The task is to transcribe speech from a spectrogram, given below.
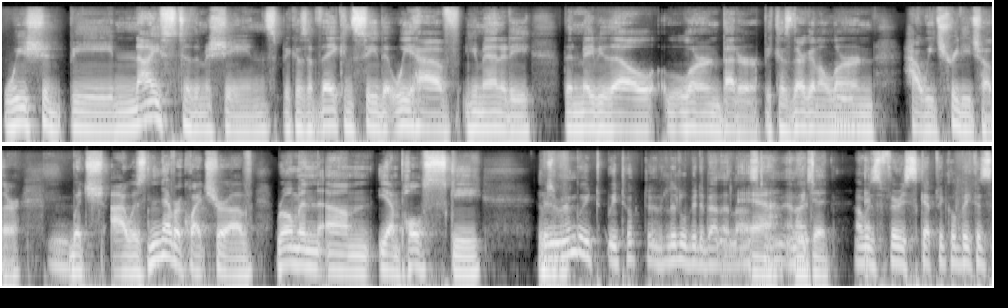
we should be nice to the machines because if they can see that we have humanity, then maybe they'll learn better because they're going to learn how we treat each other, which I was never quite sure of. Roman um, Yampolskiy, Do you remember we, we talked a little bit about that last Yeah, time? we I, did. I was very skeptical because,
